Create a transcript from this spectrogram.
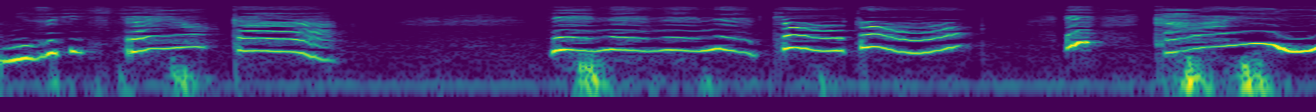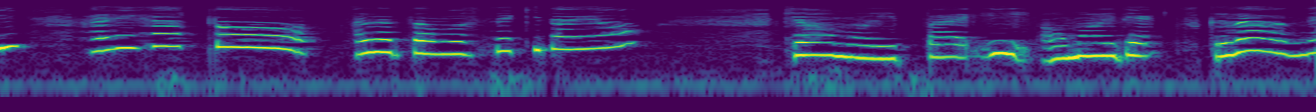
水着着替えようか。ねえねえねえねえ、どうどうえ、かわいいありがとう。あなたも素敵だよ。今日もいっぱいいい思い出作ろうね。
